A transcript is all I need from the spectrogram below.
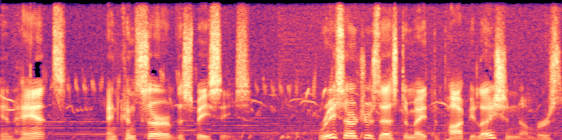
enhance, and conserve the species. Researchers estimate the population numbers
